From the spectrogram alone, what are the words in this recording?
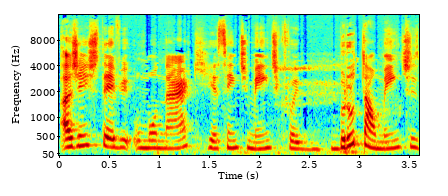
a gente teve o Monark recentemente, que foi brutalmente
